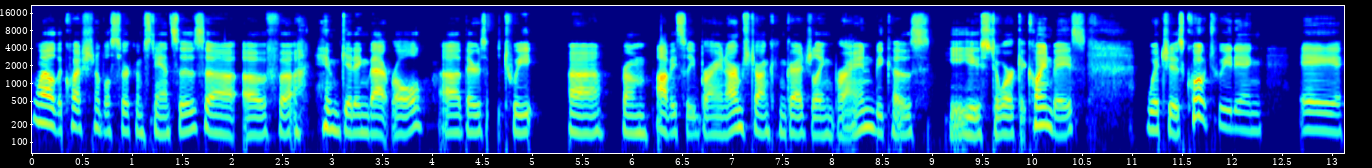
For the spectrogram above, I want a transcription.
well, the questionable circumstances uh, of uh, him getting that role. Uh, there's a tweet uh, from obviously Brian Armstrong congratulating Brian because he used to work at Coinbase, which is quote tweeting a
